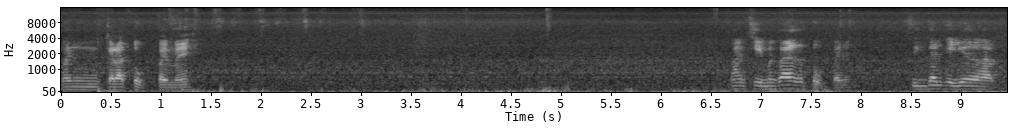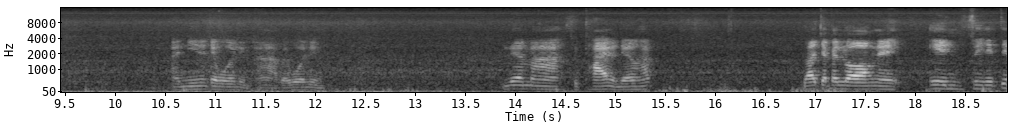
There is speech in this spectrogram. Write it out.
มันกระตุกไปไหมบางทีมันก็กระตุกไปนะซิงเกิลเพลเยอร์ครับ อันนี้น่าจะเวอร์หนึ่งอ่าไปเวอร์หนึ่งเลื่อนมาสุดท้ายเหมือนเดิมครับ เราจะไปลองใน Infinity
